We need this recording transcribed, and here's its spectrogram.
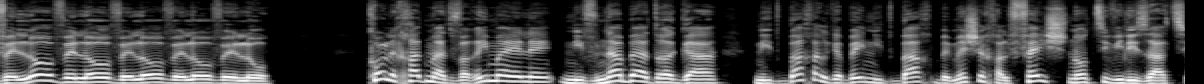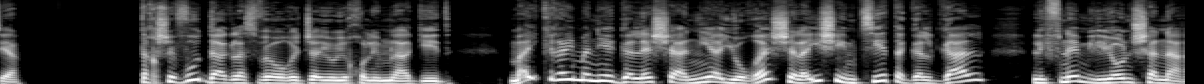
ולא ולא ולא ולא ולא. כל אחד מהדברים האלה נבנה בהדרגה, נדבך על גבי נדבך במשך אלפי שנות ציוויליזציה. תחשבו דגלס ואוריג' היו יכולים להגיד, מה יקרה אם אני אגלה שאני היורש של האיש שהמציא את הגלגל לפני מיליון שנה?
